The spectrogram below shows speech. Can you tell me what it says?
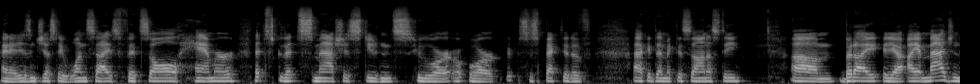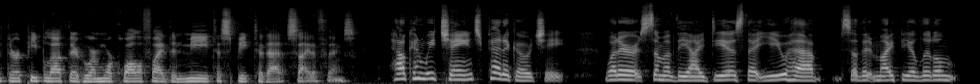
and it isn't just a one size fits all hammer that that smashes students who are or suspected of academic dishonesty. Um, but I yeah I imagine that there are people out there who are more qualified than me to speak to that side of things. How can we change pedagogy? What are some of the ideas that you have so that it might be a little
